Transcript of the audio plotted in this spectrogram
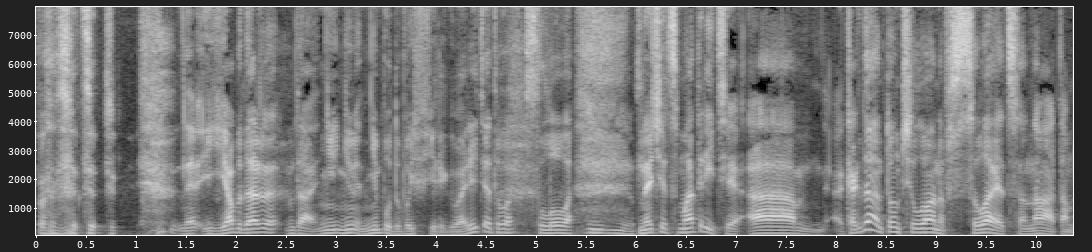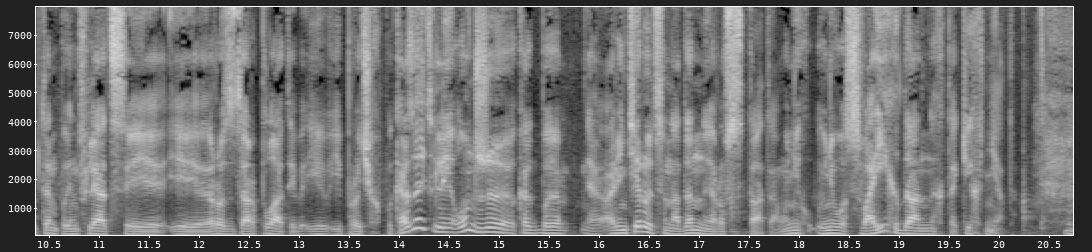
Я бы даже, да, не, не, не буду в эфире говорить этого слова. Нет. Значит, смотрите, а когда Антон Силуанов ссылается на там, темпы инфляции и рост зарплат и, и, и прочих показателей, он же как бы ориентируется на данные Росстата. У, них, у него своих данных таких нет. Угу.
